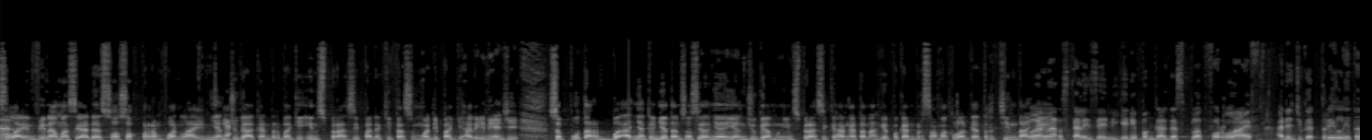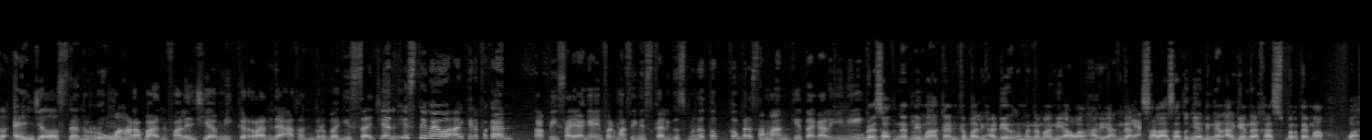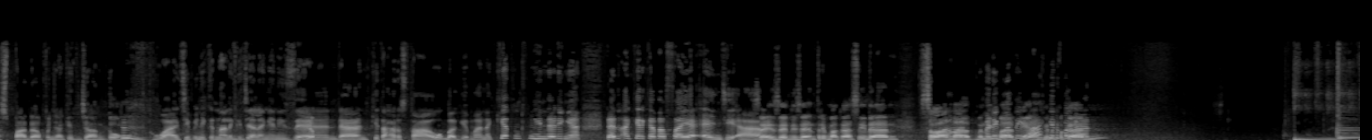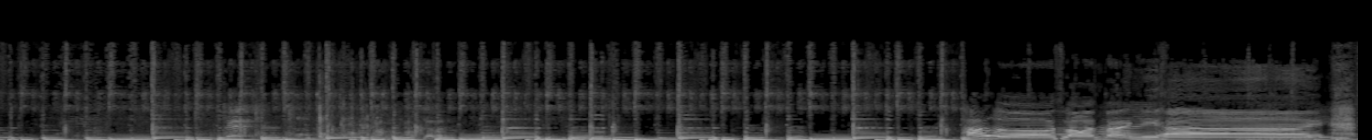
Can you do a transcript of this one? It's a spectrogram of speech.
selain Vina masih ada sosok perempuan lain yang ya. juga akan berbagi inspirasi pada kita semua di pagi hari ini Anji. Seputar banyak kegiatan sosialnya yang juga menginspirasi kehangatan akhir pekan bersama keluarga tercintanya. Benar sekali Zendi. Jadi penggagas Platform Life, ada juga Three Little Angels dan Rumah Harapan. Valencia Mikeranda akan berbagi sajian istimewa akhir pekan. Tapi sayangnya informasi ini sekaligus menutup kebersamaan kita kali ini. Besok Net 5 akan kembali hadir menemani awal hari Anda. Ya. Salah satunya dengan agenda khas bertema waspada penyakit jantung. Hmm, wajib ini kenali gejalanya nih Zen. Yep. Dan kita harus tahu bagaimana kiat untuk menghindarinya. Dan akhir kata saya NGA. Saya Zen Zen, terima kasih dan selamat, selamat menikmati, menikmati akhir, akhir pekan. pekan.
